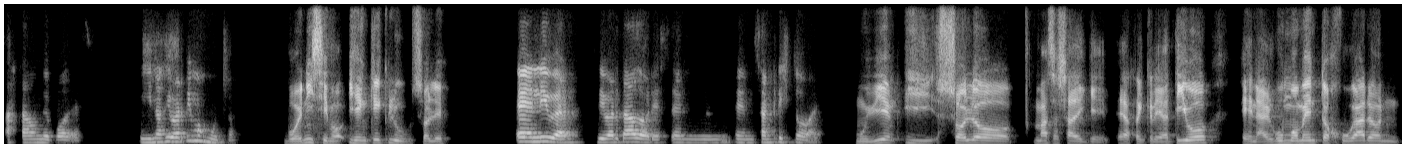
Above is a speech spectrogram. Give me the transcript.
hasta donde podés. Y nos divertimos mucho. Buenísimo. ¿Y en qué club, Sole? En Liber, Libertadores, en, en San Cristóbal. Muy bien. Y solo, más allá de que es recreativo, ¿en algún momento jugaron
